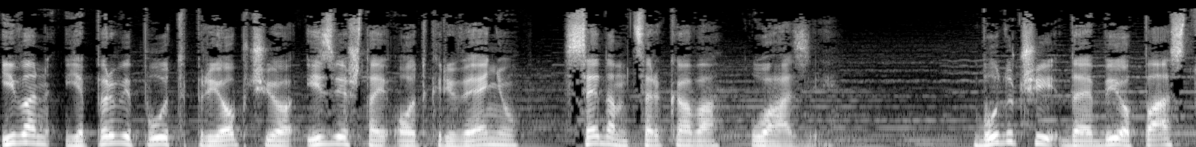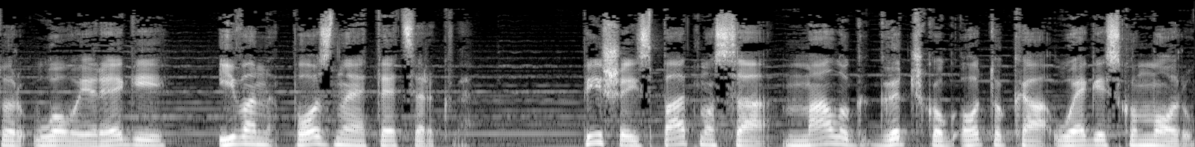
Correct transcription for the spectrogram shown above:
Ivan je prvi put priopćio izvještaj o otkrivenju sedam crkava u Aziji. Budući da je bio pastor u ovoj regiji, Ivan poznaje te crkve. Piše iz Patmosa malog grčkog otoka u Egejskom moru,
